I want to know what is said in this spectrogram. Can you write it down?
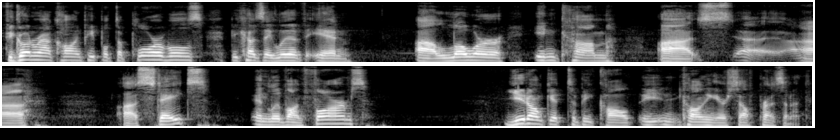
If you're going around calling people deplorables because they live in uh, lower income uh, uh, uh, uh states and live on farms, you don't get to be called calling yourself president.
